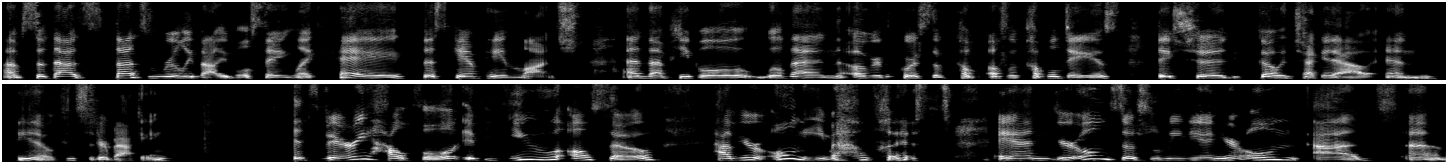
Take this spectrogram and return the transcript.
Um, so that's that's really valuable. Saying like, "Hey, this campaign launched," and that people will then, over the course of, co- of a couple days, they should go and check it out and you know consider backing. It's very helpful if you also have your own email list and your own social media and your own ads um,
